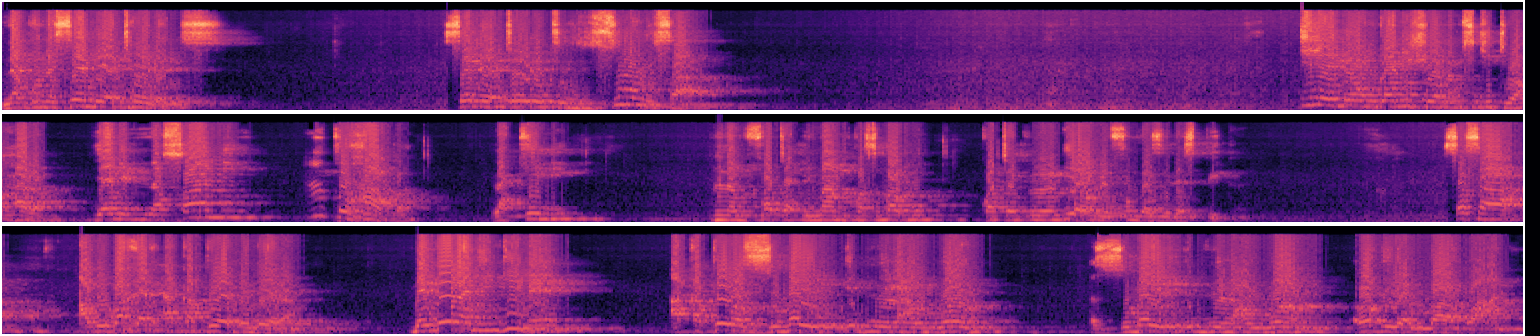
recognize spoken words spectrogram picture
na kuna sehemu ya toilets. Sehemu ya toilet nzuri sana, ile inaunganishwa na msikiti wa Haram, yani mnasali mko hapa lakini mnamfuata imamu kwa sababu kwa teknolojia wamefunga zile spika. Sasa Abubakar akapewa bendera, bendera nyingine akapewa Zubair ibn al-Awwam Zubair ibn al-Awwam radhiyallahu anhu.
